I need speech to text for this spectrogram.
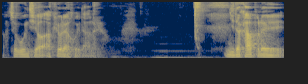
啊这个问题要阿 Q 来回答了呀。你的 CarPlay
